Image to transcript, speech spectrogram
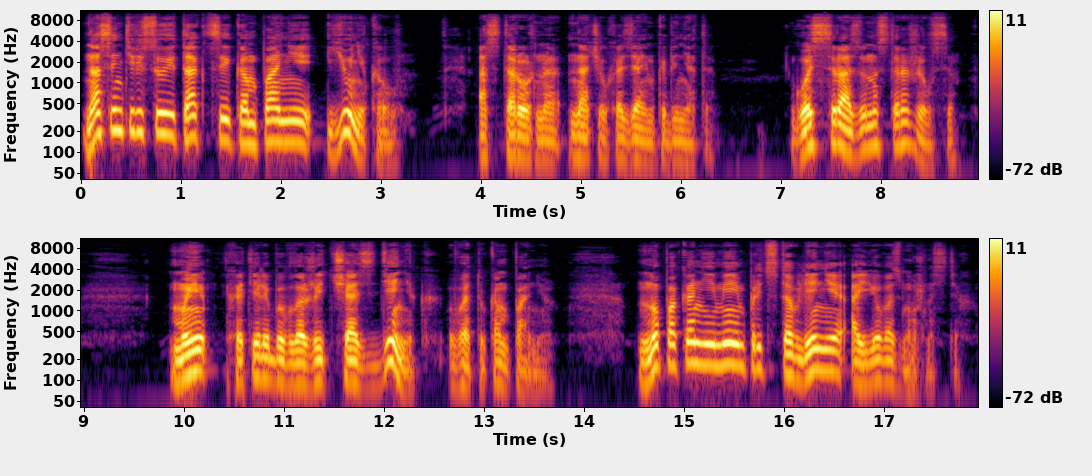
Нас интересуют акции компании Unicol. — осторожно начал хозяин кабинета. Гость сразу насторожился. «Мы хотели бы вложить часть денег в эту компанию, но пока не имеем представления о ее возможностях».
